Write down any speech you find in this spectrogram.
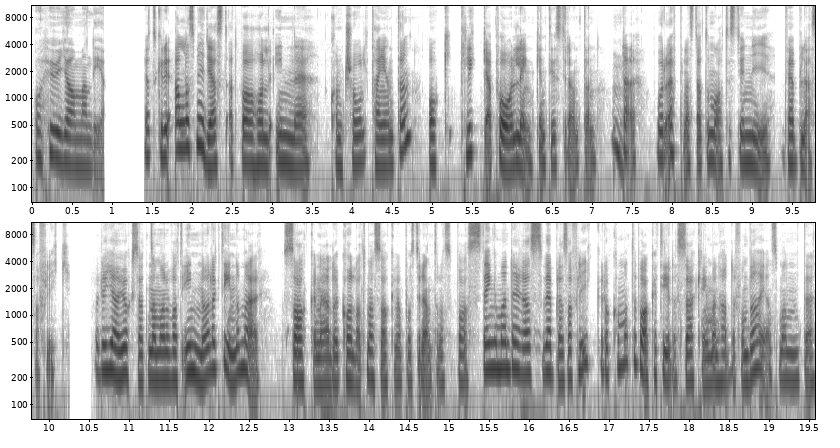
Och hur gör man det? Jag tycker det är allra smidigast att bara hålla inne Control-tangenten och klicka på länken till studenten mm. där. Och då öppnas det automatiskt i en ny webbläsarflik. Och det gör ju också att när man har varit inne och lagt in de här sakerna eller kollat de här sakerna på studenterna så bara stänger man deras webbläsarflik och då kommer man tillbaka till sökningen man hade från början så man inte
